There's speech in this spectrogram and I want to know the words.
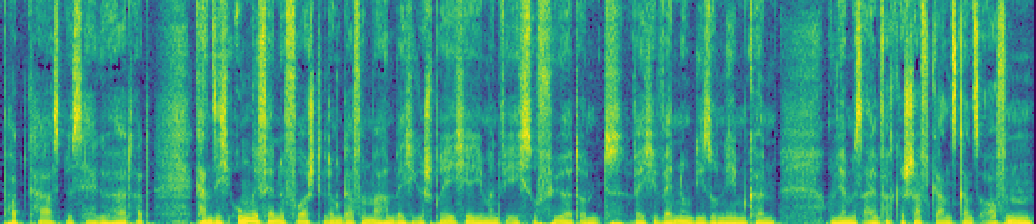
Podcast bisher gehört hat, kann sich ungefähr eine Vorstellung davon machen, welche Gespräche jemand wie ich so führt und welche Wendung die so nehmen können. Und wir haben es einfach geschafft, ganz, ganz offen,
